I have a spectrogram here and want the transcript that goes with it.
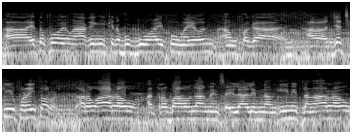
Ah, ito po yung aking kinabubuhay po ngayon, ang pag ah, ah, jet ski operator. Araw-araw ang trabaho namin sa ilalim ng init ng araw.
